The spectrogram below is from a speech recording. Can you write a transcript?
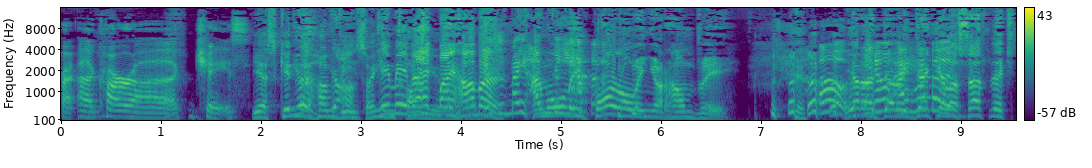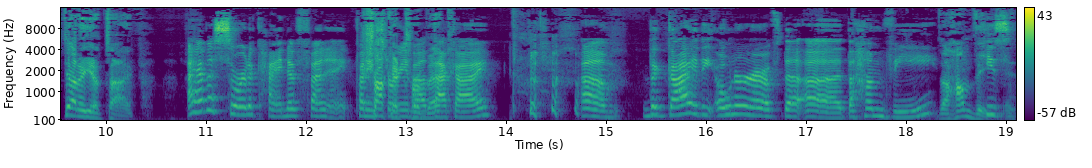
uh, car uh, chase. Yes, get in a Humvee so I can Give me back my Humvee. I'm only borrowing your Humvee. Oh, You're you a know, I have a, ridiculous ethnic stereotype. I have a sort of kind of funny funny Chuck story it, about Trebek. that guy. um, the guy, the owner of the uh, the Humvee, The Humvee. He's-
